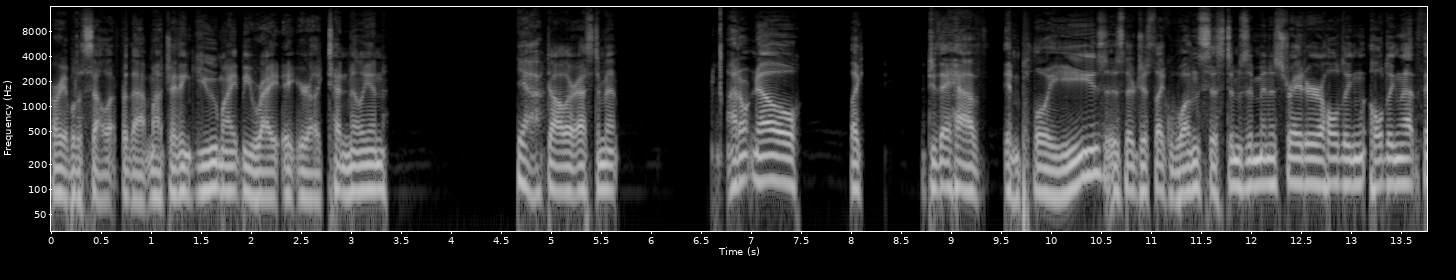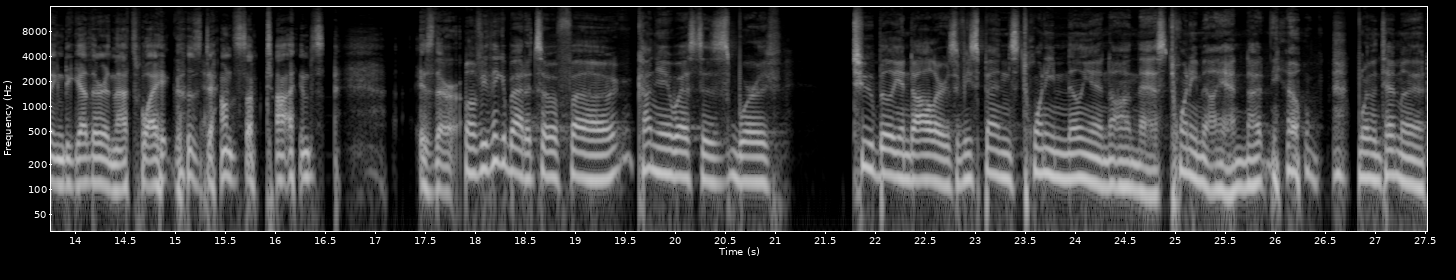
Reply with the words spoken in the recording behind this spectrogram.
are able to sell it for that much. I think you might be right at your like 10 million Yeah. dollar estimate. I don't know do they have employees? Is there just like one systems administrator holding holding that thing together and that's why it goes down sometimes? Is there Well, if you think about it, so if uh, Kanye West is worth two billion dollars, if he spends twenty million on this, twenty million, not you know more than ten million,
